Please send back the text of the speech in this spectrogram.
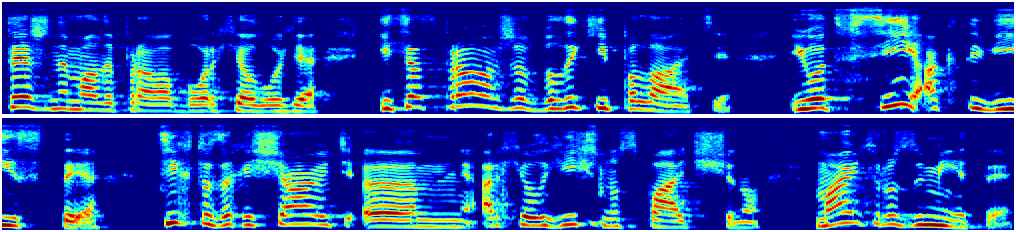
теж не мали права, бо археологія. І ця справа вже в великій палаті. І от всі активісти, ті, хто захищають е, археологічну спадщину, мають розуміти,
